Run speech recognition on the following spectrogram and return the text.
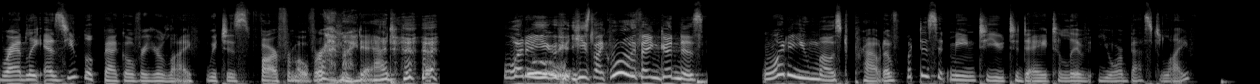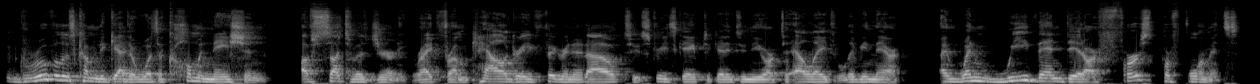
Bradley, as you look back over your life, which is far from over, I might add, what are you? He's like, whoa, thank goodness. What are you most proud of? What does it mean to you today to live your best life? Groovaloo's coming together was a culmination of such of a journey, right? From Calgary, figuring it out, to Streetscape, to getting to New York, to LA, to living there. And when we then did our first performance,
